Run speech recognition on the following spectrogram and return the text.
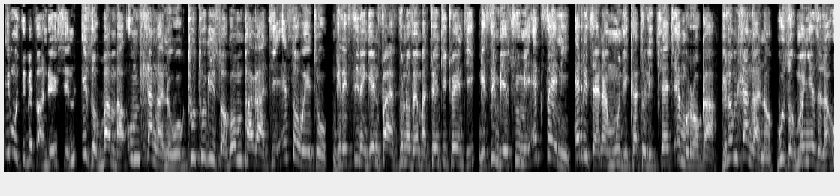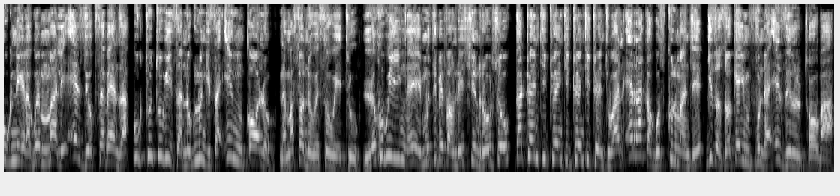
imutibe foundation izokubamba umhlangano wokuthuthukiswa komphakathi esoweto ngelesine ngen-5 kunovemba 2020 ngesimbi yechumi ekuseni eregina mundi catholic church emuroka ngilo mhlangano kuzokumenyezelwa ukunikela kwemali eziyokusebenza ukuthuthukisa nokulungisa inkolo namasondo wesoweto lokhu kuyingxenye yemutibe foundation roadshow ka-2020-2021 eraga kusikhuluma nje kizo zonke imfunda ezilithoba.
